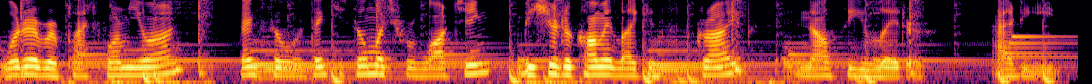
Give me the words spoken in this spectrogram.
whatever platform you're on. Thanks so thank you so much for watching. Be sure to comment, like and subscribe and I'll see you later. At ease.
